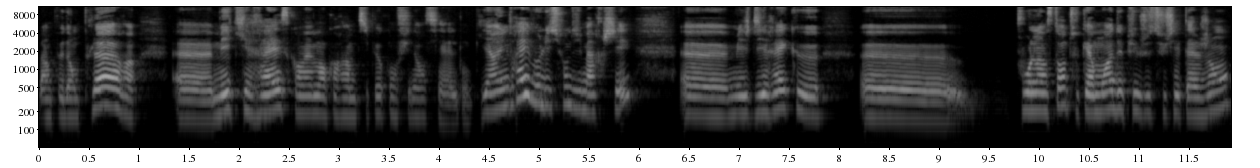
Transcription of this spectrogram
un peu d'ampleur, mais qui restent quand même encore un petit peu confidentiels. Donc il y a une vraie évolution du marché, mais je dirais que pour l'instant, en tout cas moi, depuis que je suis chez Tajan,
